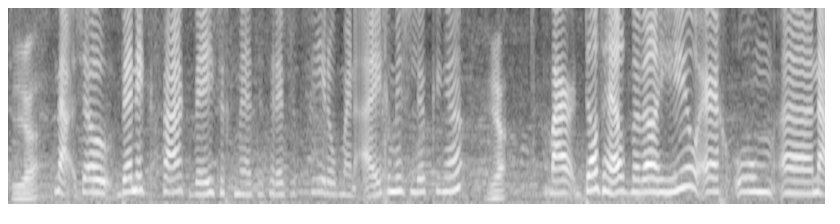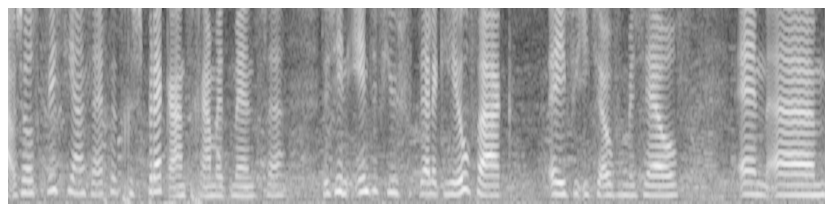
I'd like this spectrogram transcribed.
Ja, Nou, zo ben ik vaak bezig met het reflecteren op mijn eigen mislukkingen. ja. Maar dat helpt me wel heel erg om, eh, nou, zoals Christian zegt, het gesprek aan te gaan met mensen. Dus in interviews vertel ik heel vaak even iets over mezelf. En ehm,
